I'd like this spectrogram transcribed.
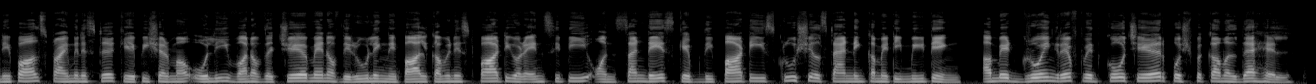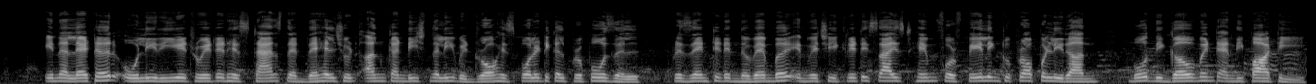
Nepal's Prime Minister KP Sharma Oli, one of the chairmen of the ruling Nepal Communist Party or NCP, on Sunday skipped the party's crucial standing committee meeting amid growing rift with co-chair Pushpa Kamal Dahal. In a letter, Oli reiterated his stance that Dahal should unconditionally withdraw his political proposal presented in November in which he criticized him for failing to properly run both the government and the party.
